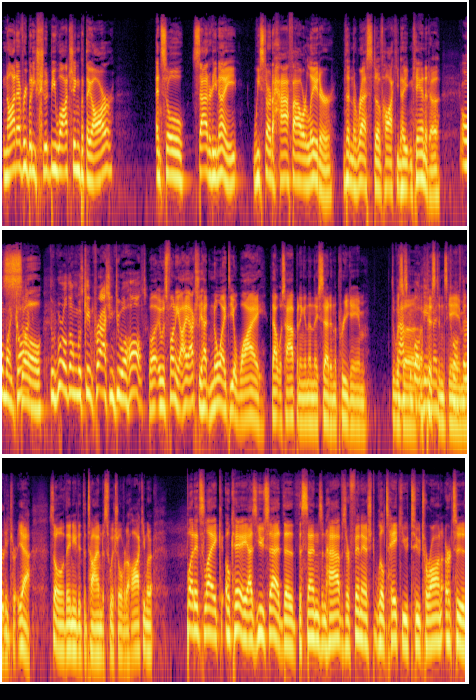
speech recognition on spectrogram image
not everybody should be watching, but they are. And so Saturday night, we start a half hour later than the rest of Hockey Night in Canada. Oh my god, So- the world almost came crashing to a halt. Well, it was funny. I actually had no idea why that was happening, and then they said in the pregame there was a, a game Pistons game in Detroit. Yeah, so they needed the time to switch over to hockey. But it's like okay, as you said, the the Sens and Habs are finished. We'll take you to Toronto or to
